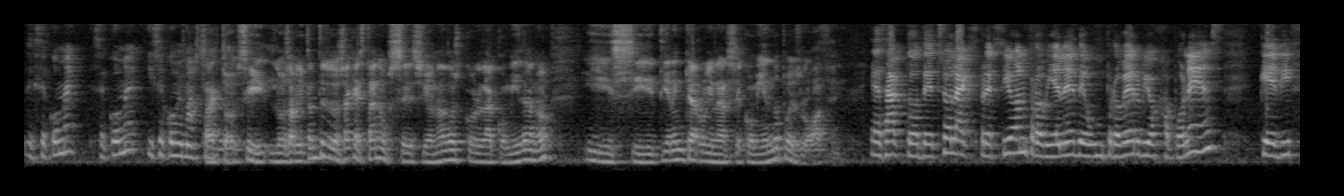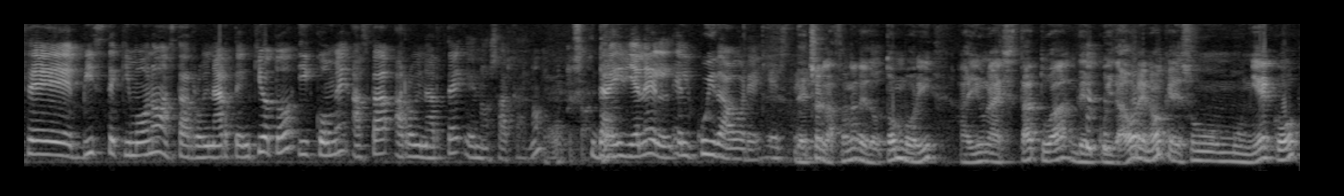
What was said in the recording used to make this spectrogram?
y se come, se come y se come más. Exacto, sí. Los habitantes de Osaka están obsesionados con la comida, ¿no? Y si tienen que arruinarse comiendo, pues lo hacen. Exacto. De hecho, la expresión proviene de un proverbio japonés que dice viste kimono hasta arruinarte en Kioto y come hasta arruinarte en Osaka, ¿no? de ahí viene el, el cuidaore. Este. De hecho, en la zona de Dotonbori hay una estatua del cuidaore, ¿no? Que es un muñeco,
